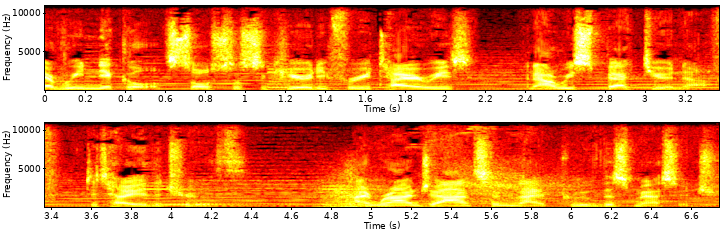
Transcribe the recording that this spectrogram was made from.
every nickel of Social Security for retirees, and I'll respect you enough to tell you the truth. I'm Ron Johnson, and I approve this message.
